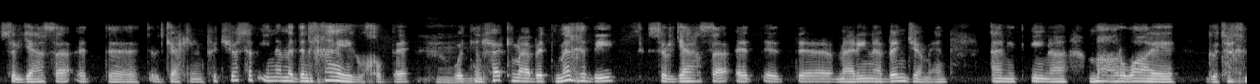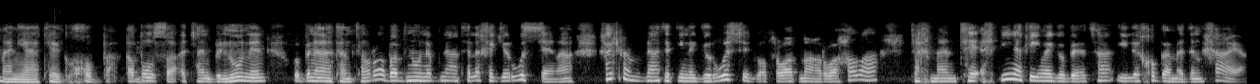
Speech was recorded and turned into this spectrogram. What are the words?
سلجاسة جاكلين بيتشوسب إنا مدن خايق وخبه وتنخكمة بتمغبي سلجاسة مارينا بنجامين أنت إنا مارواي قتخمانياتي خبة قبوصة أتلان بنونن وبناتا ترابا بنون بناتا لخ جروسنا خكما بناتا تينا جروسي قطروات ماروا هلا تخمانتي أخدينا قيمة قبيتا إلى خبة مدن خايا.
